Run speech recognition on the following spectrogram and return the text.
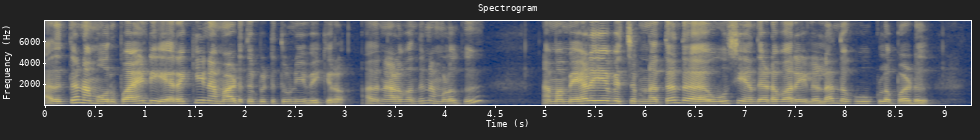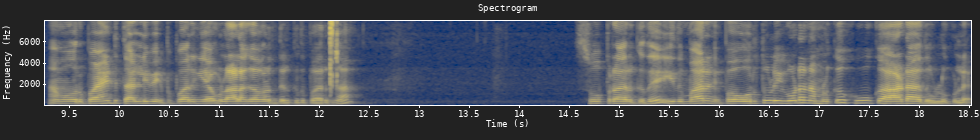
அதுக்கு தான் நம்ம ஒரு பாயிண்ட் இறக்கி நம்ம அடுத்த பிட்டு துணி வைக்கிறோம். அதனால் வந்து நம்மளுக்கு நம்ம மேலேயே வச்சோம்னா தான் இந்த ஊசி அந்த இடம் வரையிலலாம் அந்த ஹூக்கில் படு. நம்ம ஒரு பாயிண்ட் தள்ளி வை இப்போ பாருங்கள் எவ்வளோ அழகாக வந்திருக்குது பாருங்கள் சூப்பராக இருக்குது. இது மாதிரி இப்போ ஒரு துளி கூட நம்மளுக்கு ஹூக்கு ஆடாது உள்ளுக்குள்ளே.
